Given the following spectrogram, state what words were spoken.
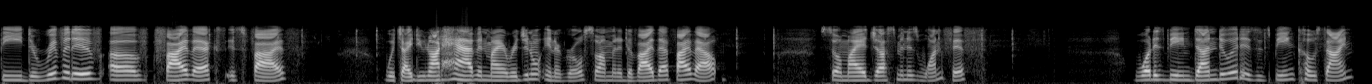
The derivative of 5x is 5, which I do not have in my original integral, so I'm going to divide that 5 out. So my adjustment is 1 fifth. What is being done to it is it's being cosigned.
